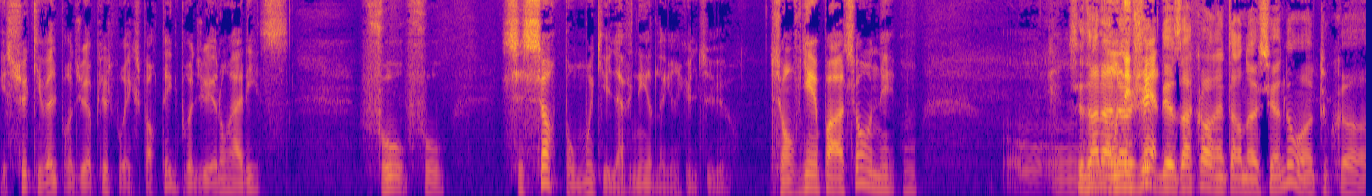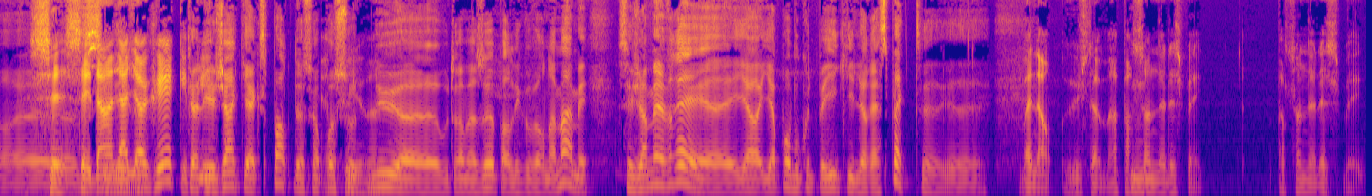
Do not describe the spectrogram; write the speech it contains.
Et ceux qui veulent produire plus pour exporter, ils produiront à risque. Faut, faut. C'est ça pour moi qui est l'avenir de l'agriculture. Si on ne revient pas à ça, on est. C'est dans la logique des accords internationaux, en tout cas. Euh, C'est- dans la logique, Que puis- les gens qui exportent ne soient pas Absolument. soutenus euh, outre mesure par les gouvernements, mais c'est jamais vrai. Il n'y a, pas beaucoup de pays qui le respectent. Euh, Ben non, justement, personne ne le respecte. Personne ne le respecte.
